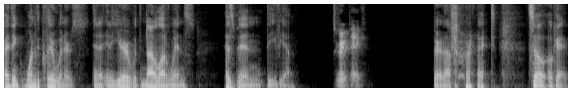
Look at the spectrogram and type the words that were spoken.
I think one of the clear winners in a, in a year with not a lot of wins has been the EVM. It's a great pick. Fair enough. All right. So, okay.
